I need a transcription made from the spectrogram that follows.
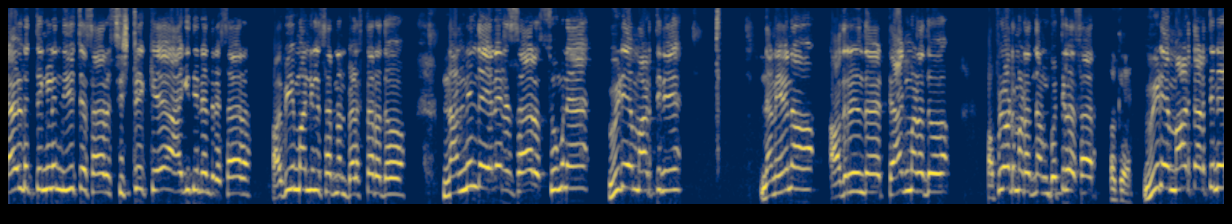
ಎರಡು ತಿಂಗಳಿಂದ ಈಚೆ ಸರ್ ಸಿಸ್ಟಿಕ್ಕೆ ಆಗಿದ್ದೀನಿ ಅಂದ್ರೆ ಸರ್ ಅಭಿಮಾನಿಗಳು ಸರ್ ನಾನು ಬೆಳೆಸ್ತಾ ಇರೋದು. ನನ್ನಿಂದ ಏನಿಲ್ಲ ಸರ್ ಸುಮ್ಮನೆ ವಿಡಿಯೋ ಮಾಡ್ತೀನಿ. ನಾನೇನು ಅದರಿಂದ ಟ್ಯಾಗ್ ಮಾಡೋದು ಅಪ್ಲೋಡ್ ಮಾಡೋದು ನನ್ಗೆ ಗೊತ್ತಿಲ್ಲ ಸರ್. ಓಕೆ ವಿಡಿಯೋ ಮಾಡ್ತಾ ಇರ್ತೀನಿ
